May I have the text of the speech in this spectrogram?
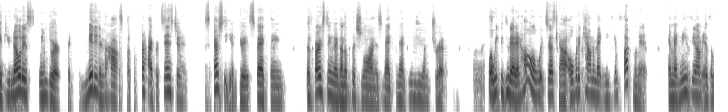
If you notice when you're admitted in the hospital for hypertension, especially if you're expecting, the first thing they're going to put you on is mag- magnesium drip. Well, we can do that at home with just an over the counter magnesium supplement. And magnesium is a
